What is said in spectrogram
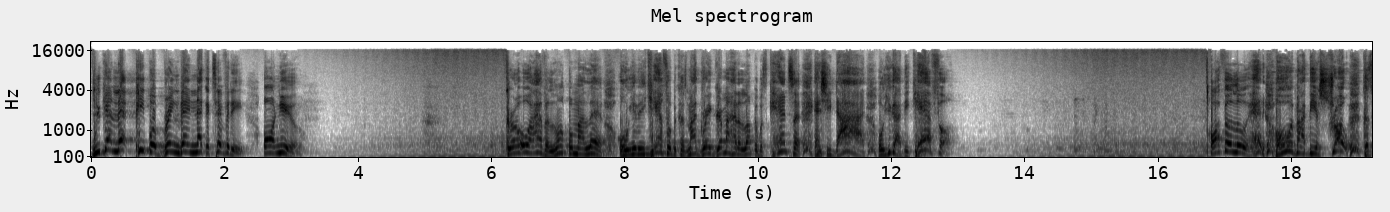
You can't let people bring their negativity on you. Girl, oh, I have a lump on my leg. Oh, you be careful because my great grandma had a lump. It was cancer and she died. Oh, you got to be careful. Oh, I feel a little headache. Oh, it might be a stroke because,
